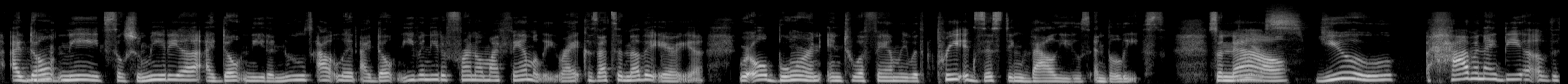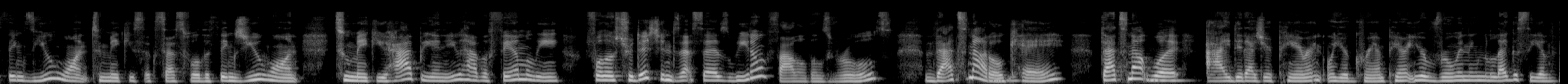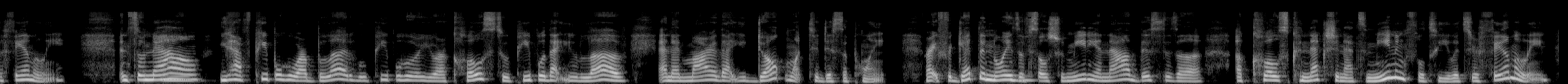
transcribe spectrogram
I don't mm. need social media. I don't need a news outlet. I don't even need a friend or my family, right? Because that's another area. We're all born into a family with pre existing values and beliefs. So now yes. you have an idea of the things you want to make you successful, the things you want to make you happy, and you have a family full of traditions that says we don't follow those rules. That's not mm-hmm. okay. That's not mm-hmm. what I did as your parent or your grandparent. You're ruining the legacy of the family. And so now mm. you have people who are blood, who people who are, you are close to, people that you love and admire that you don't want to disappoint. Right? Forget the noise mm. of social media. Now this is a, a close connection that's meaningful to you. It's your family.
